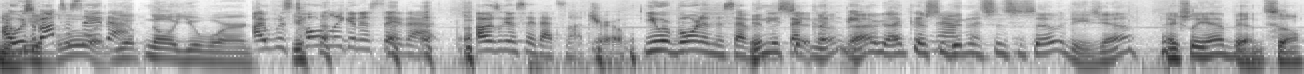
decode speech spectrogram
I was about to say it. that. You- no, you weren't. I was totally going to say that. I was going to say that's not true. You were born in the 70s. in the that se- couldn't be. I, that I've actually been in since the 70s. Yeah, actually have been. So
